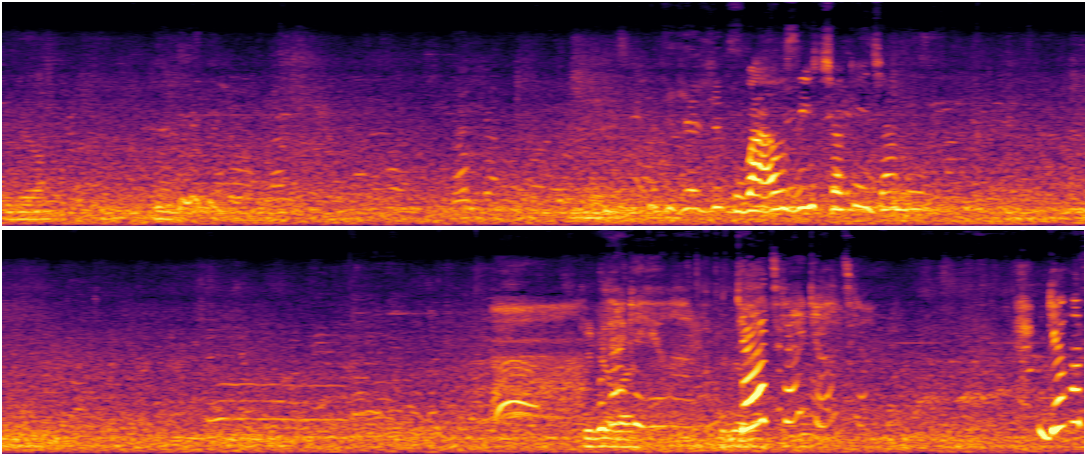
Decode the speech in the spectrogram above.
Geliyor. wow, Z çok heyecanlı. Geliyorlar. Bunlar geliyorlar. Geldiler, geldiler. Geldiler.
